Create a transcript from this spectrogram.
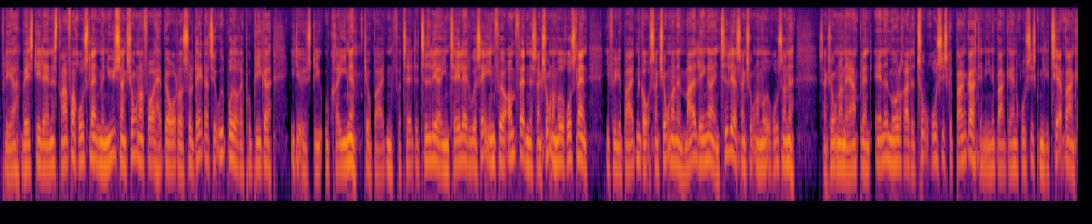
Flere vestlige lande straffer Rusland med nye sanktioner for at have beordret soldater til udbryderrepublikker i det østlige Ukraine. Joe Biden fortalte tidligere i en tale, at USA indfører omfattende sanktioner mod Rusland. Ifølge Biden går sanktionerne meget længere end tidligere sanktioner mod russerne. Sanktionerne er blandt andet målrettet to russiske banker. Den ene bank er en russisk militærbank.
